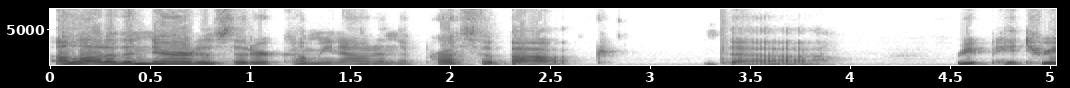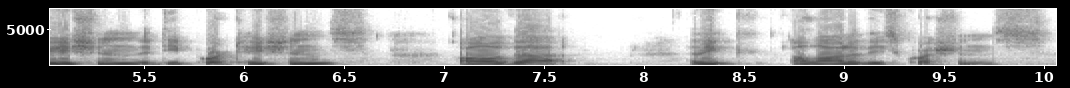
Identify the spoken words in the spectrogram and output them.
a lot of the narratives that are coming out in the press about the repatriation, the deportations, all of that, I think a lot of these questions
